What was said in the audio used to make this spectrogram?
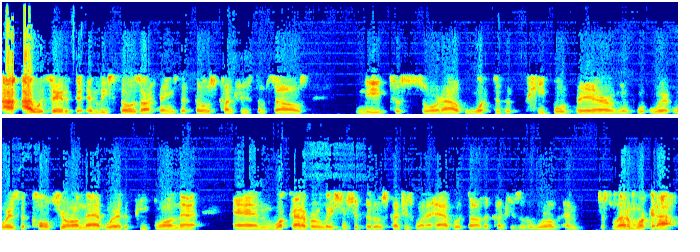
I, I would say that at least those are things that those countries themselves need to sort out. What do the people there, where, where's the culture on that? Where are the people on that? And what kind of a relationship do those countries want to have with the other countries of the world? And just let them work it out.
